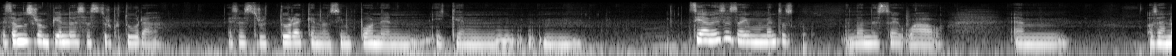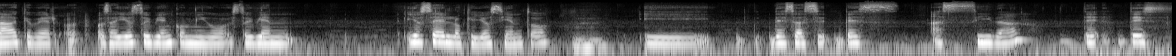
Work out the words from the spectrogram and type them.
estamos rompiendo esa estructura, esa estructura que nos imponen y que... mm, sí, a veces hay momentos en donde estoy, wow, em, o sea, nada que ver, o, o sea, yo estoy bien conmigo, estoy bien, yo sé lo que yo siento y deshaci- deshacida, De- des-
